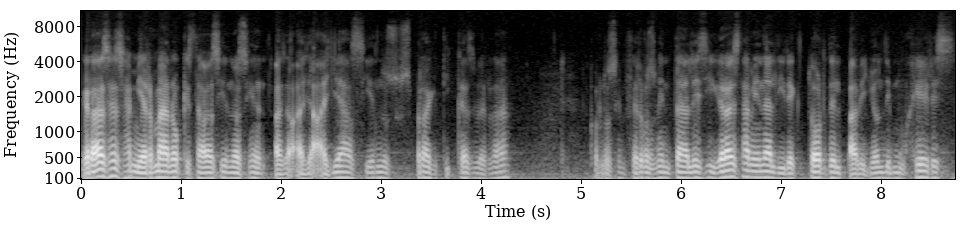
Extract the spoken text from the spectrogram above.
Gracias a mi hermano que estaba haciendo, allá haciendo sus prácticas, ¿verdad? Con los enfermos mentales y gracias también al director del pabellón de mujeres,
